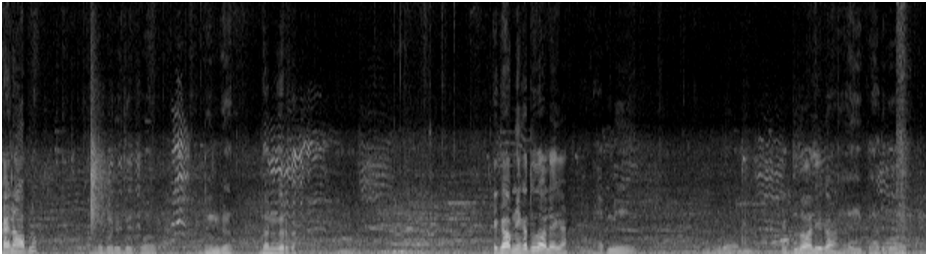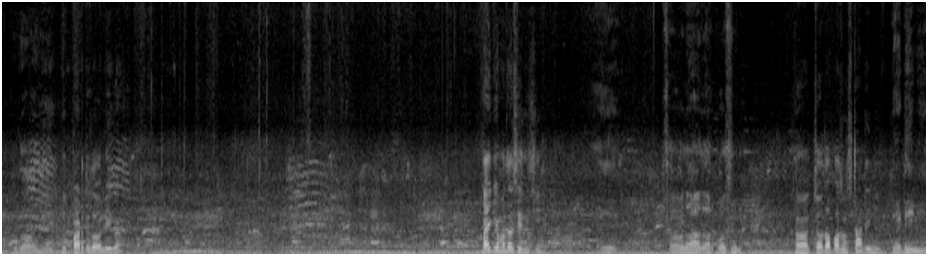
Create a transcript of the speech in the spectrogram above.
काय नाव आपलं? धनगर. धनगर का? हे गाब नाही का दूध आलं आहे का? आपली दुधावाली. एक दूध आली आहे का? ही पाटगाव दुधावाली. हे पाट दूध आली आहे का? काय किंमत असेल हिची? हे चौदा हजारपासून. हां चौदापासून स्टार्टिंग आहे. स्टार्टिंग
